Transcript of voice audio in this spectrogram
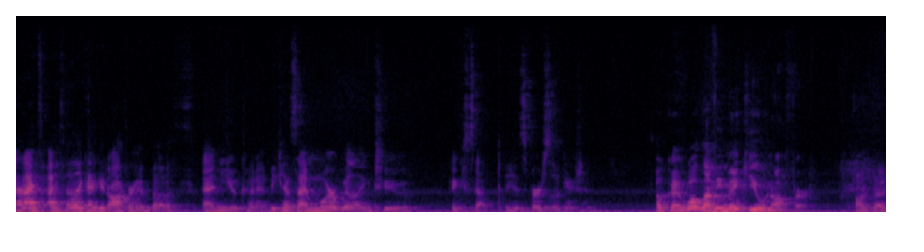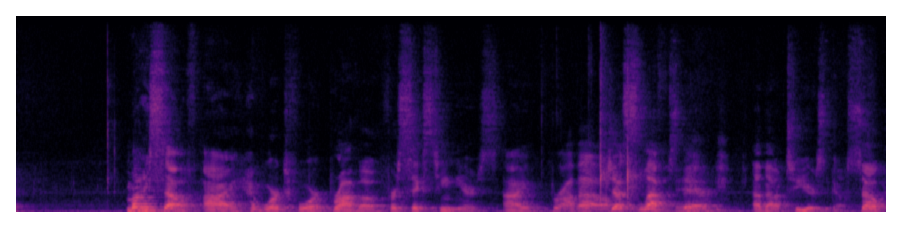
And I, I feel like I could offer him both, and you couldn't because I'm more willing to accept his first location. Okay, well, let me make you an offer. Okay. Myself, I have worked for Bravo for 16 years. I Bravo. just left Yeah. there about two years ago. So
